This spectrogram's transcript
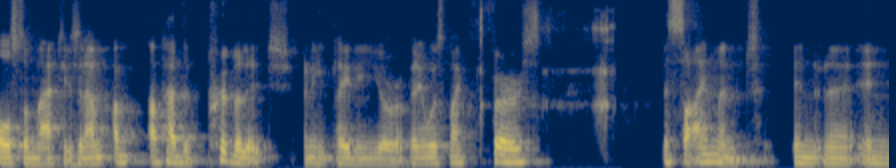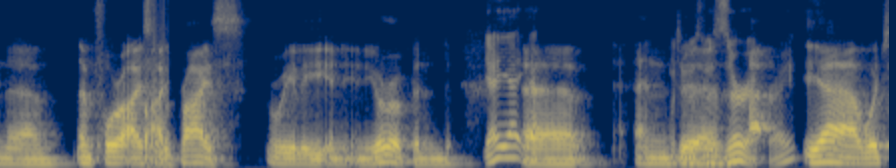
Auston Matthews, and I'm, I'm, I've had the privilege when he played in Europe, and it was my first assignment in uh, in um, and for Iceland Prize really in, in Europe and yeah yeah, yeah. Uh, and which was uh, Zurich, right? Yeah, which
